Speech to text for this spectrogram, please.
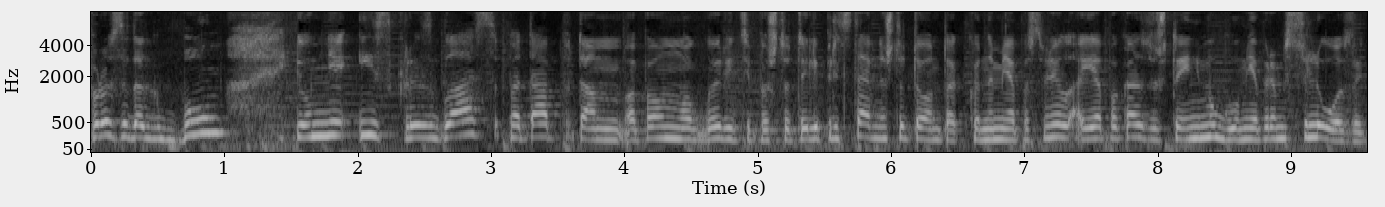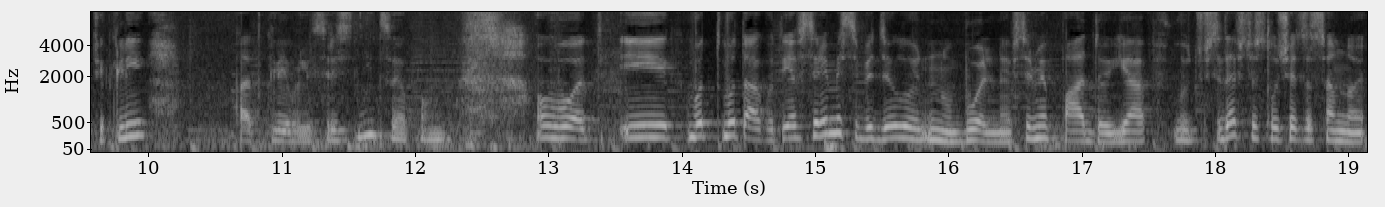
Просто так бум. И у меня искры из глаз. Потап там, а, по-моему, говорит типа что-то. Или представь, ну что-то он так на меня посмотрел. А я показываю, что я не могу. У меня прям слезы текли. Отклеивались ресницы, я помню. Вот. И вот, вот так вот. Я все время себе делаю ну, больно. Я все время падаю. Я, вот всегда все случается со мной.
